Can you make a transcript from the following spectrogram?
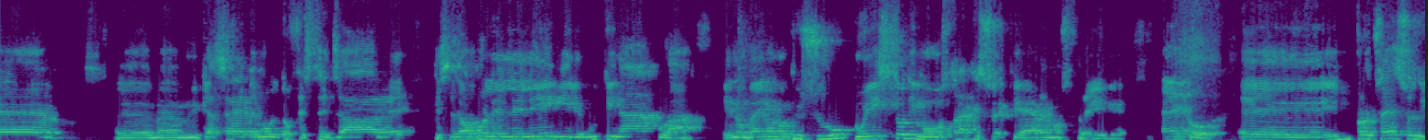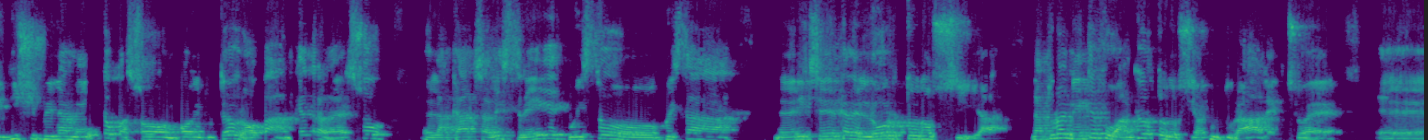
eh, mi piacerebbe molto festeggiare che se dopo le, le leghi, le butti in acqua e non vengono più su, questo dimostra che, che erano streghe. Ecco, eh, il processo di disciplinamento passò un po' in tutta Europa anche attraverso eh, la caccia alle streghe e questa eh, ricerca dell'ortodossia. Naturalmente fu anche ortodossia culturale, cioè eh,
